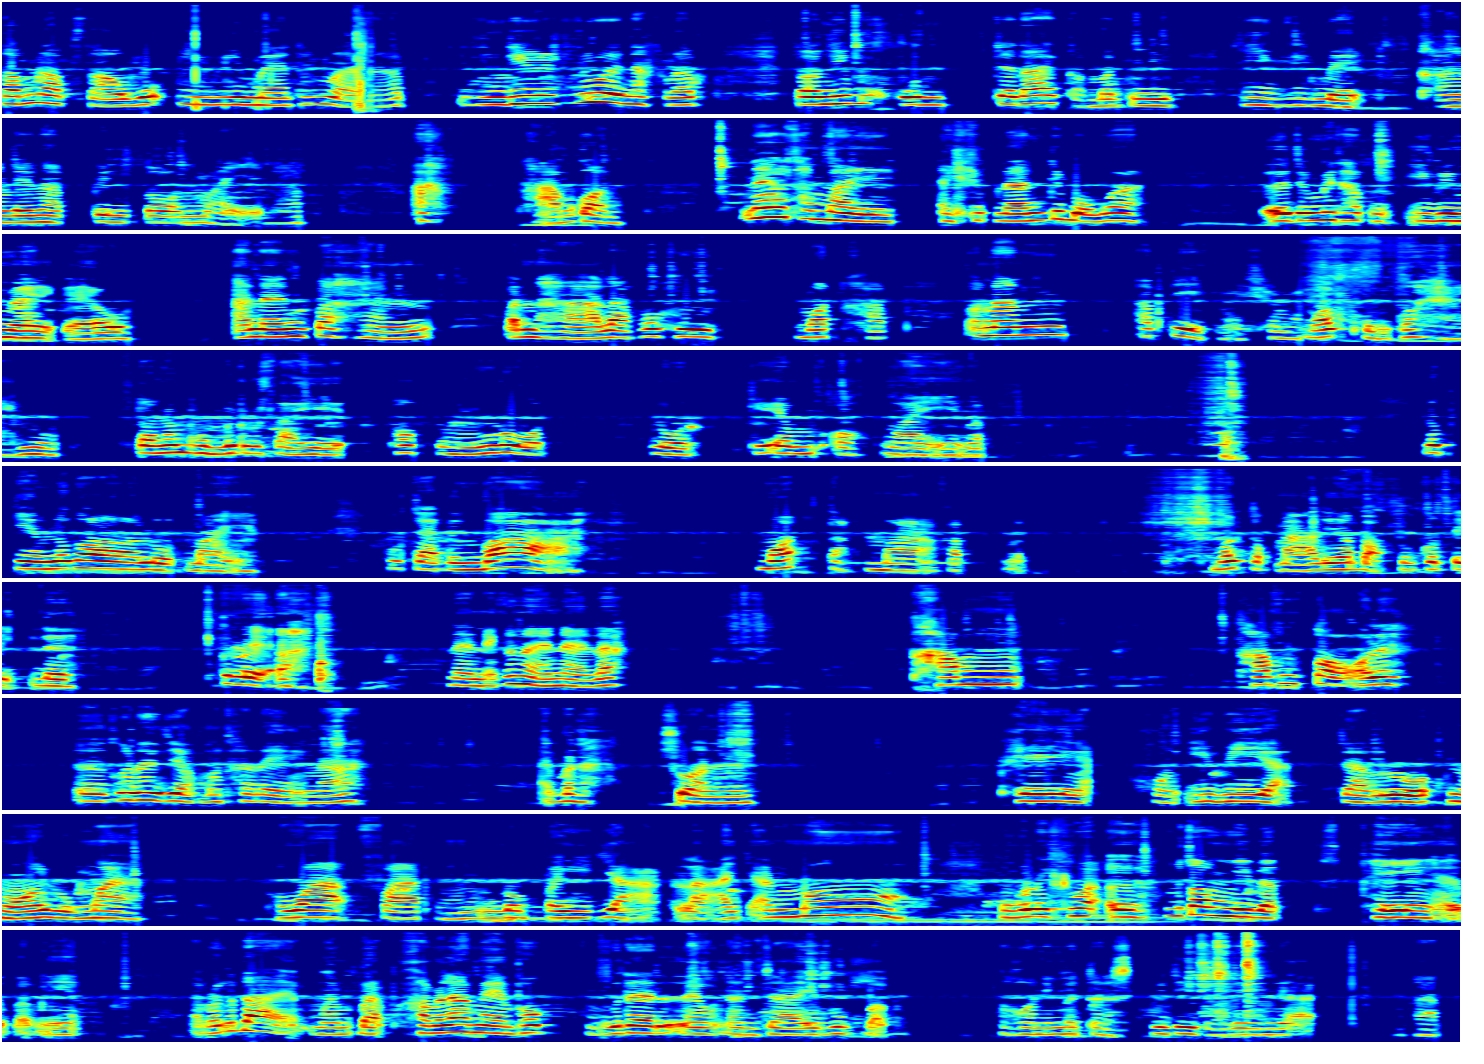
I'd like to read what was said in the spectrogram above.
สำหรับสาวก EV Man ทั้งหลายนะครับยินดีด้วยนะครับ ตอนนี้พวกคุณจะได้กลับมาดู EV Man อีกครั้งเลยนะครับเป็นตอนใหม่นะครับอะถามก่อน แล้วทำไมไอคลิปนั้นที่บอกว่า เออจะไม่ทำ EV Man อีกแล้ว อันนั้นปัญหาปัญหาหลักก็คือมอดครับ ตอนนั้นอัปเดตใหม่ใช่ไหมมอดผมก็หายหมด ตอนนั้นผมไม่รู้สาเหตุ เพราะผมโหลดโหลดเกมออกใหม่แบบ ลบเกมแล้วก็โหลดใหม่ ก็กลายเป็นว่ามอดกลับมาครับมอดกลับมาเลยแบบปกติเลย ก็เลยอะไหนๆก็ไหนๆละทำทำต่อเลย เออ ก็เลยอยากมาแถลงนะไอ้ปัญหาส่วนเพลงอะของ EV อะจะลดน้อยลงมาก เพราะว่าไฟล์ผมลบไปอย่าหลายอันมาก ผมก็เลยคิดว่าเออ ไม่ต้องมีแบบเพลงอะไรแบบนี้แต่มันก็ได้เหมือนแบบคาเมล่าแมนเพราะผมก็ได้แรงดันใจพวกแบบละครนี้มาจากสปีดีของเองแหละครับ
